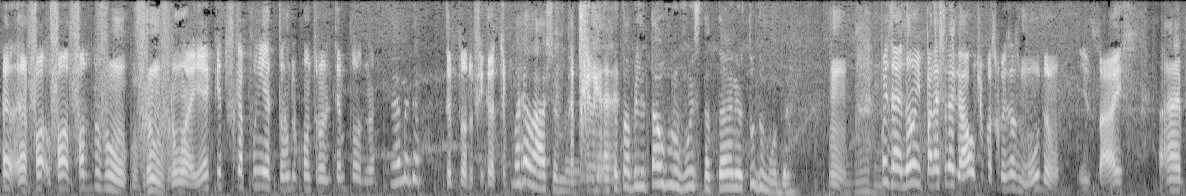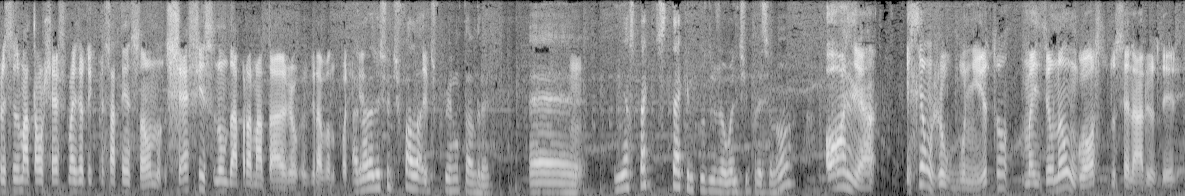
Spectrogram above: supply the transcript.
É, é, foda do vrum, vrum vrum aí é que tu fica punhetando o controle o tempo todo, né? É, mas... De... O tempo todo, fica tipo... Mas relaxa, mano. Se tu habilitar o vrum vrum instantâneo, tudo muda. Hum. Pois é, não, e parece legal, tipo, as coisas mudam. E sais. Ah, eu preciso matar um chefe, mas eu tenho que prestar atenção. Chefes não dá para matar gravando podcast. Agora deixa eu te falar, eu te perguntar, André. É... Hum. Em aspectos técnicos do jogo, ele te impressionou? Olha, esse é um jogo bonito, mas eu não gosto dos cenários dele.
